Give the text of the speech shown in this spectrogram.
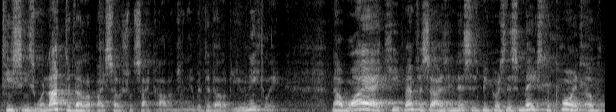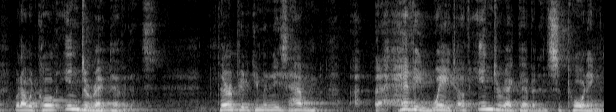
TCs were not developed by social psychology, they were developed uniquely. Now, why I keep emphasizing this is because this makes the point of what I would call indirect evidence. Therapeutic communities have a heavy weight of indirect evidence supporting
